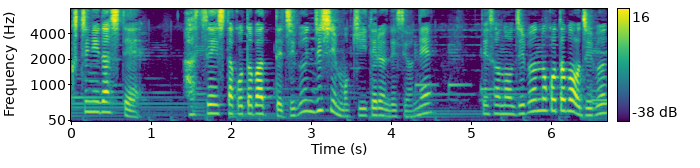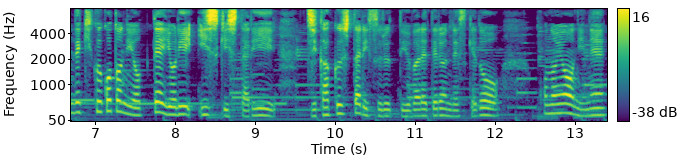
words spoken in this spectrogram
口に出して発生した言葉って自分自身も聞いてるんですよね。でその自分の言葉を自分で聞くことによってより意識したり自覚したりするって言われてるんですけどこのようにね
